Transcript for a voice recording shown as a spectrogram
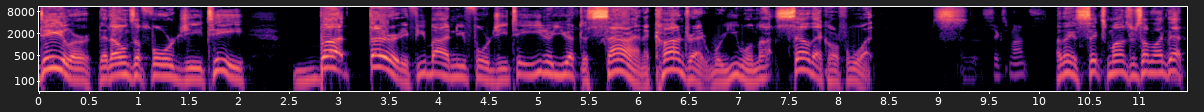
dealer that owns a Ford GT. But third, if you buy a new Ford GT, you know you have to sign a contract where you will not sell that car for what? six months? I think it's six months or something like that.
